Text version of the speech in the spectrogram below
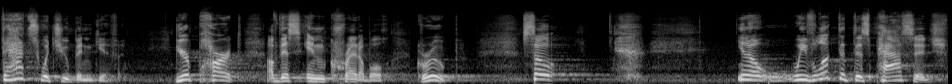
That's what you've been given. You're part of this incredible group. So, you know, we've looked at this passage,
